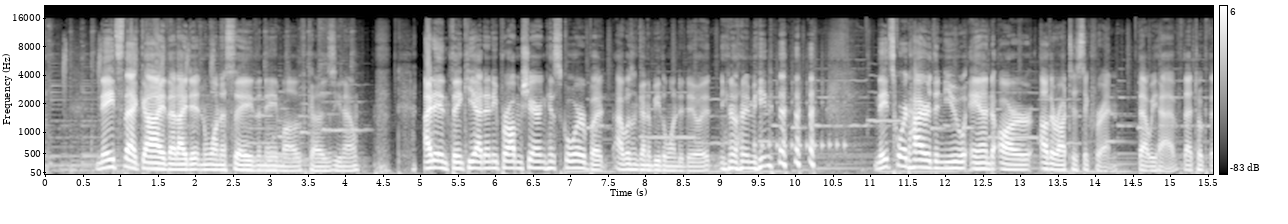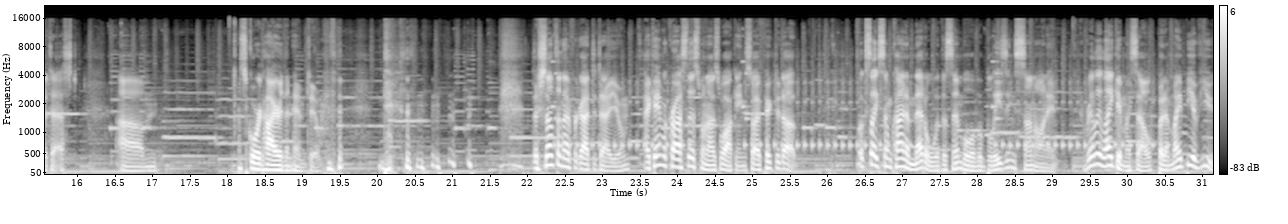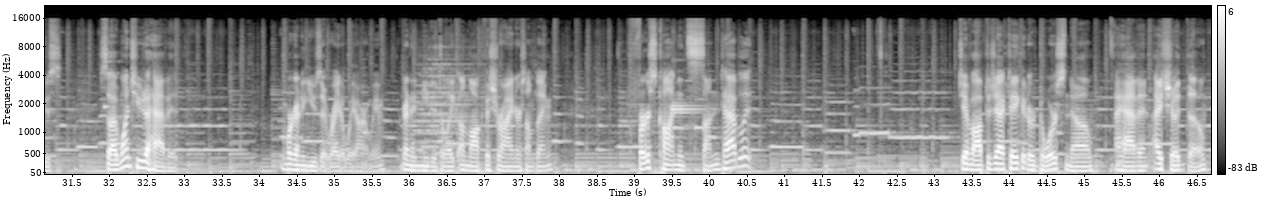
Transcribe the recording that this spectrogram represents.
Nate's that guy that I didn't want to say the name of because, you know, I didn't think he had any problem sharing his score, but I wasn't going to be the one to do it. You know what I mean? Nate scored higher than you and our other autistic friend that we have that took the test. Um, scored higher than him, too. There's something I forgot to tell you. I came across this when I was walking, so I picked it up. Looks like some kind of metal with a symbol of a blazing sun on it. I really like it myself, but it might be of use. So I want you to have it. We're to use it right away, aren't we? We're to need it to, like, unlock the shrine or something. First Continent Sun Tablet? Do you have Optejac take it or Dorse? No, I haven't. I should, though.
